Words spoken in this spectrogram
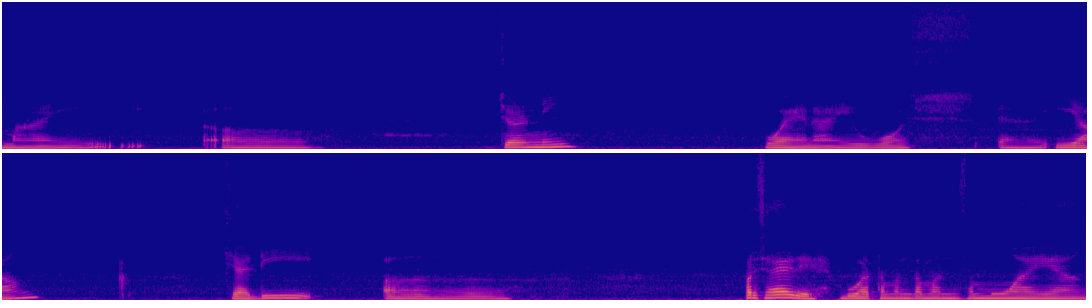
my uh, journey when I was uh, young. Jadi uh, percaya deh buat teman-teman semua yang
